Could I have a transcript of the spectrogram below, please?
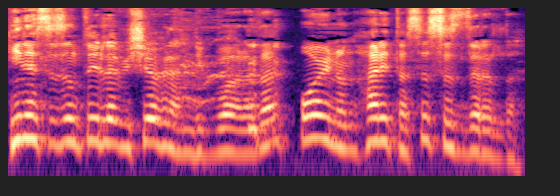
yine sızıntıyla bir şey öğrendik bu arada. Oyunun haritası sızdırıldı.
